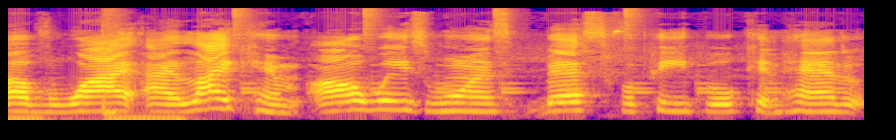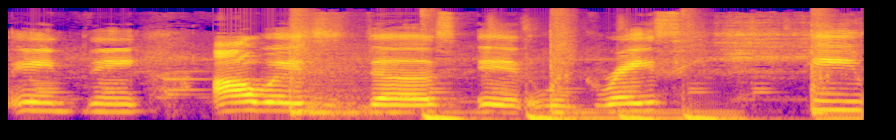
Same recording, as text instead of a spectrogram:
of why I like him. Always wants best for people, can handle anything, always does it with grace. He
